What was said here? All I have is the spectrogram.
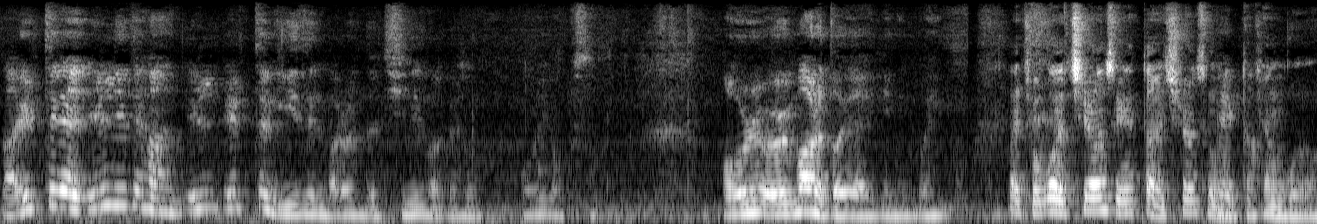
나 1등에 1, 2등 한 1, 1등, 2등 말하는데 지는 거야 계속 어이가 없어. 얼, 얼마를 더 해야 이기는 거임? 아니 저번에 7연승 했다니 7연승 을 그러니까. 어떻게 한 거야?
